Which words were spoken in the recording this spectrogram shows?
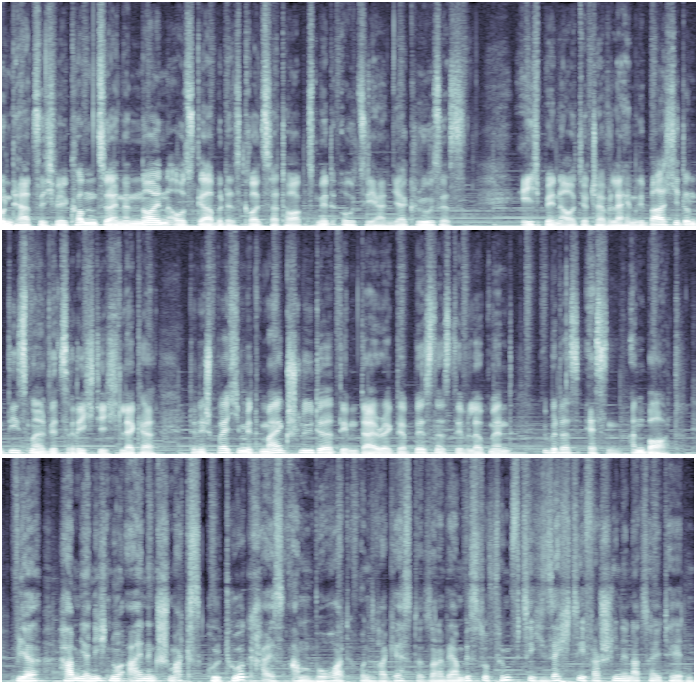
und herzlich willkommen zu einer neuen Ausgabe des Kreuzfahrt Talks mit Oceania Cruises. Ich bin Audio-Traveler Henry Barchit und diesmal wird's richtig lecker, denn ich spreche mit Mike Schlüter, dem Director Business Development, über das Essen an Bord. Wir haben ja nicht nur einen Geschmackskulturkreis an Bord unserer Gäste, sondern wir haben bis zu 50, 60 verschiedene Nationalitäten.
